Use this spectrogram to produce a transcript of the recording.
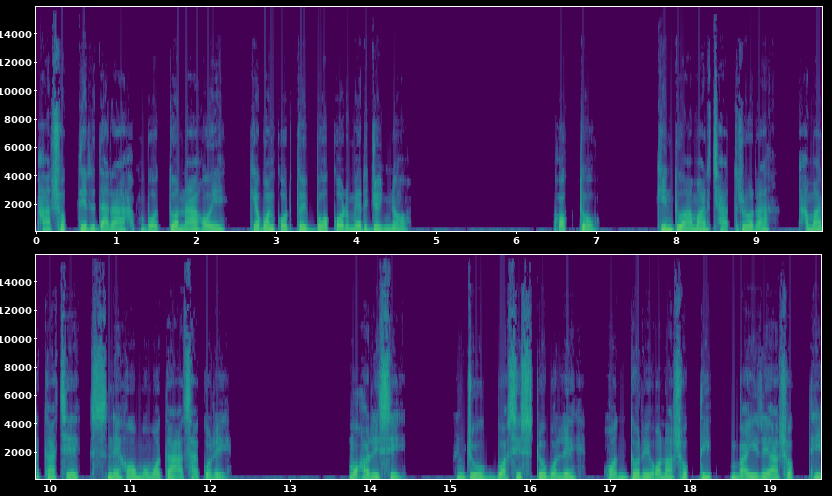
আসক্তির দ্বারা বদ্ধ না হয়ে কেবল কর্তব্য কর্মের জন্য। ভক্ত, কিন্তু আমার ছাত্ররা আমার কাছে স্নেহ, মমতা আশা করে। মহারিষি, যুগ বশিষ্ঠ বলে অন্তরে অনাসক্তি, বাইরে আসক্তি।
